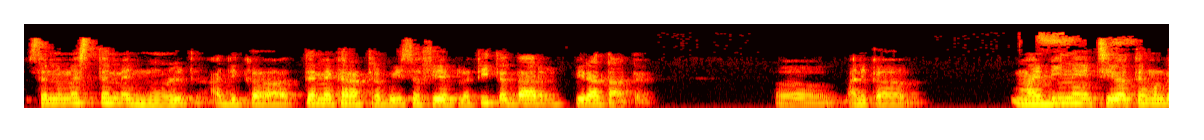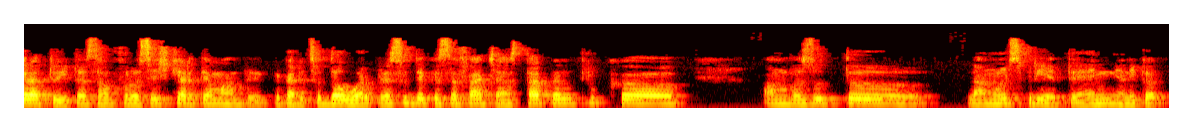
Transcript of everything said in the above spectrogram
se numesc teme nuld, adică teme care ar trebui să fie plătite, dar piratate. Uh, adică mai bine ți o temă gratuită sau folosești chiar tema de, pe care ți-o dă WordPress-ul decât să faci asta, pentru că am văzut la mulți prieteni, adică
